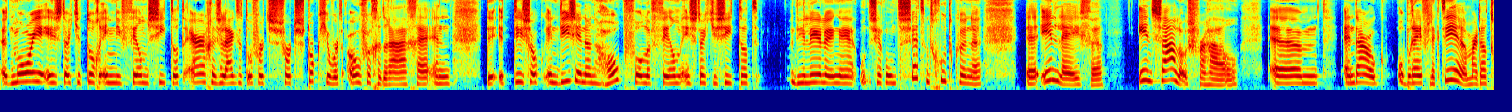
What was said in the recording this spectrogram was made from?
het mooie is dat je toch in die film ziet dat ergens lijkt het of er een soort stokje wordt overgedragen. En de, het is ook in die zin een hoopvolle film, is dat je ziet dat die leerlingen zich ontzettend goed kunnen uh, inleven. In Salo's verhaal. Ehm, en daar ook op reflecteren. Maar dat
